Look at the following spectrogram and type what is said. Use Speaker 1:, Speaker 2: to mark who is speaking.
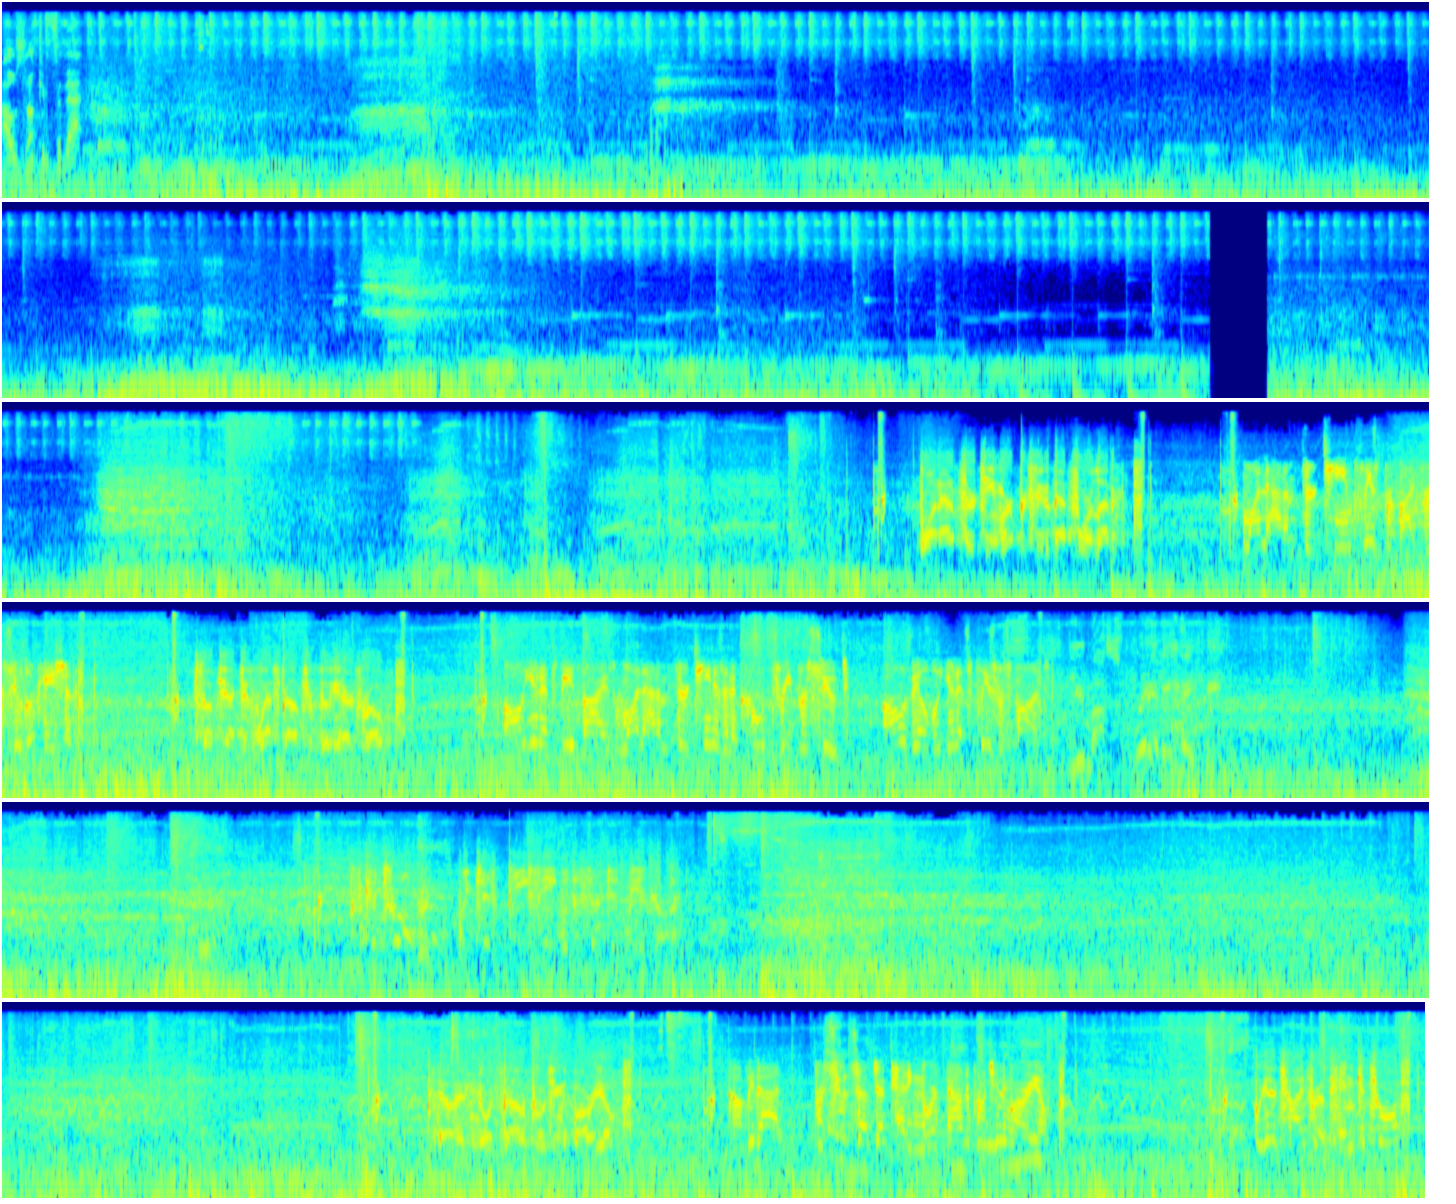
Speaker 1: I was looking for that.
Speaker 2: 13, we're in pursuit of that 411.
Speaker 3: 1 Adam 13, please provide pursuit location.
Speaker 2: Subject is westbound through Billionaire's Row.
Speaker 3: All units be advised, 1 Adam 13 is in a code 3 pursuit. All available units please respond.
Speaker 1: You must really hate me.
Speaker 2: Barrio.
Speaker 3: Copy that. Pursuit subject heading northbound approaching the barrio. We're gonna try for a pin control.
